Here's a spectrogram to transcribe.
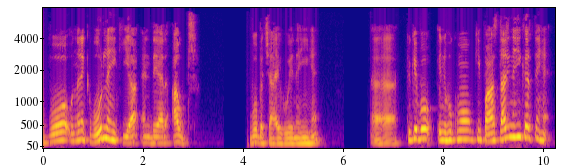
वो, उन्होंने कबूल नहीं किया एंड दे आर आउट वो बचाए हुए नहीं हैं। क्योंकि वो इन हुक्मों की पासदारी नहीं करते हैं।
